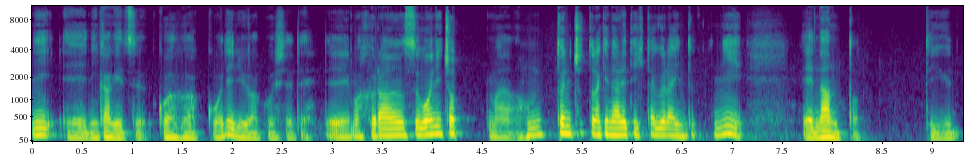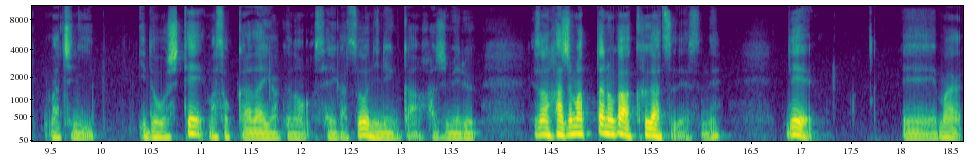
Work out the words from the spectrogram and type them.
に、えー、2ヶ月語学学校で留学をしてて。で、まあ、フランス語にちょっとまあ本当にちょっとだけ慣れてきたぐらいの時に、えー、ナントっていう町に移動して、まあ、そこから大学の生活を2年間始める。でその始まったのが9月ですね。で、えー、まあ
